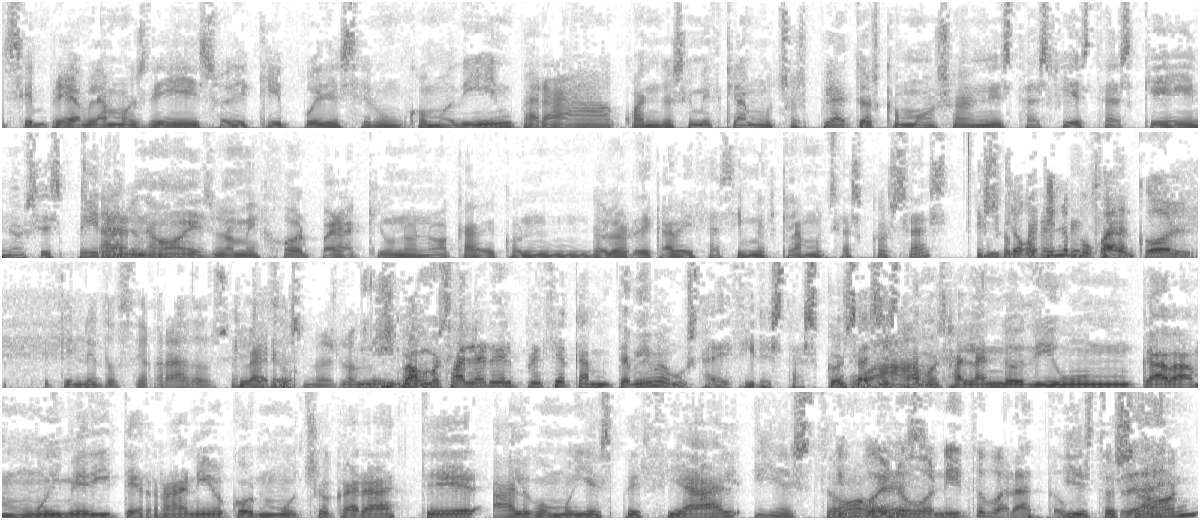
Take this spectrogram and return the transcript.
siempre hablamos de eso, de que puede ser un comodín para cuando se mezclan muchos platos, como son estas fiestas que nos esperan, Claro. ¿no? Es lo mejor para que uno no acabe con dolor de cabeza si mezcla muchas cosas. y luego para tiene poco alcohol, que tiene 12 grados, Claro. entonces no es lo mismo. Y vamos a hablar del precio, que a mí también me gusta decir estas cosas. Estamos hablando de un cava muy mediterráneo, con mucho carácter, algo muy especial, y esto Y bueno, es- bonito, barato. Y estos son...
